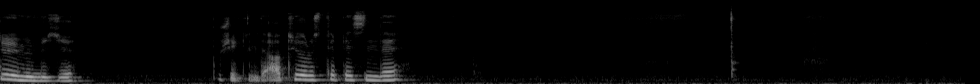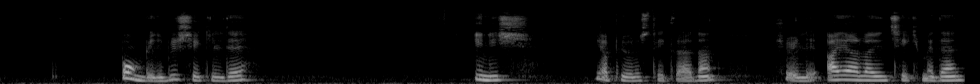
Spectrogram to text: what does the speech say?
düğümümüzü bu şekilde atıyoruz tepesinde. Bombeli bir şekilde iniş yapıyoruz tekrardan. Şöyle ayarlayın çekmeden.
